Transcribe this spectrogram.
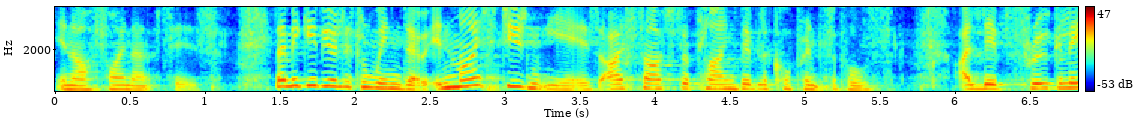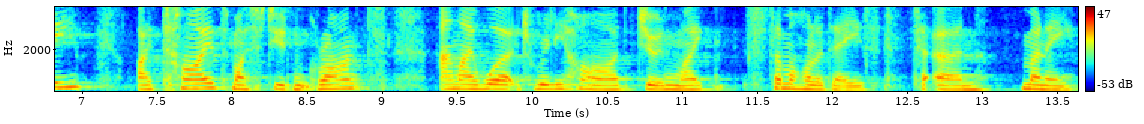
in our finances. Let me give you a little window. In my student years, I started applying biblical principles. I lived frugally, I tithed my student grant, and I worked really hard during my summer holidays to earn money.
